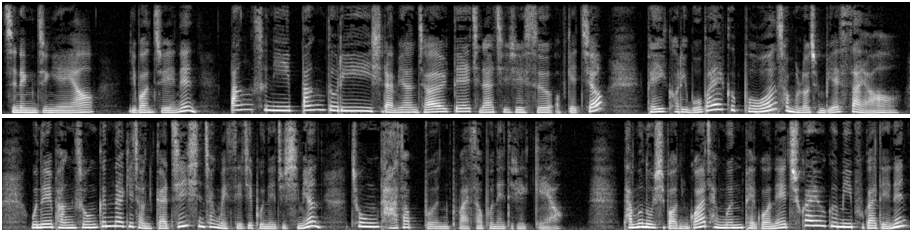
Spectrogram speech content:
진행 중이에요. 이번 주에는 빵순이 빵돌이시라면 절대 지나치실 수 없겠죠? 베이커리 모바일 쿠폰 선물로 준비했어요. 오늘 방송 끝나기 전까지 신청 메시지 보내주시면 총 5분 뽑아서 보내드릴게요. 단문 50원과 장문 100원의 추가 요금이 부과되는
